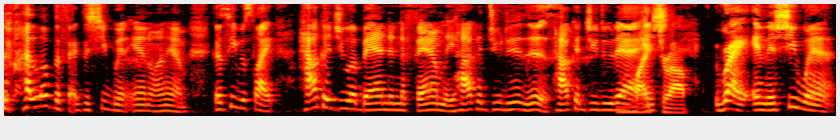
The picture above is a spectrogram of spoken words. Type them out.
I love the fact that she went in on him because he was like, "How could you abandon the family? How could you do this? How could you do that?" Mic And she- drop. right, and then she went.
